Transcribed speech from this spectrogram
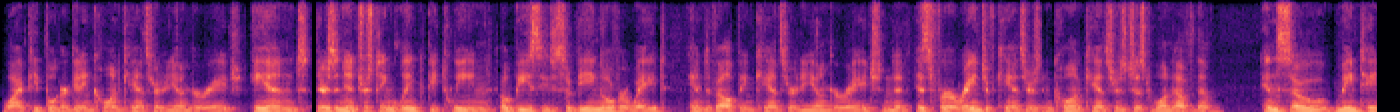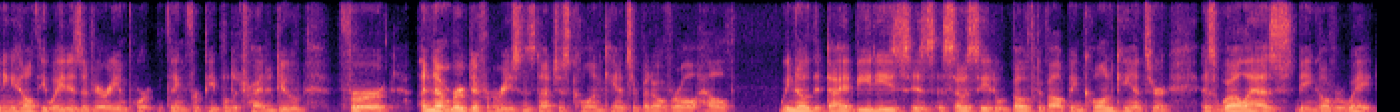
why people are getting colon cancer at a younger age. And there's an interesting link between obesity, so being overweight, and developing cancer at a younger age. And it is for a range of cancers, and colon cancer is just one of them. And so maintaining a healthy weight is a very important thing for people to try to do for a number of different reasons, not just colon cancer, but overall health. We know that diabetes is associated with both developing colon cancer as well as being overweight.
